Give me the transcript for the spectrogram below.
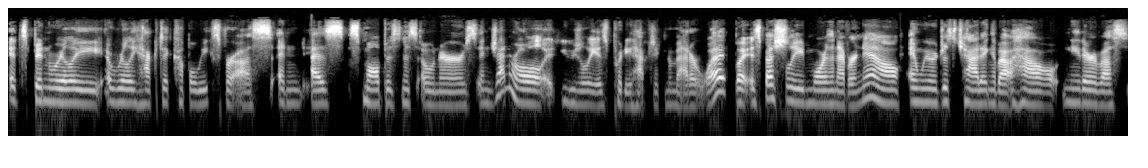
it's been really a really hectic couple weeks for us and as small business owners in general it usually is pretty hectic no matter what but especially more than ever now and we were just chatting about how neither of us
